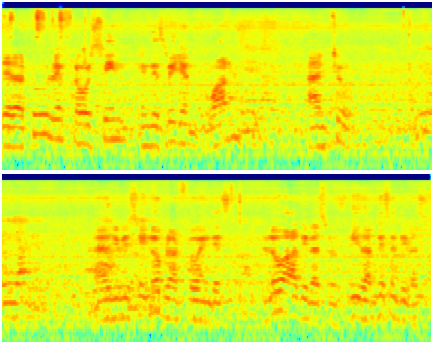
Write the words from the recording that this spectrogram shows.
there are two lymph nodes seen in this region, one and two. As you will see, no blood flow in this. Low are the vessels. These are. This is the vessel.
